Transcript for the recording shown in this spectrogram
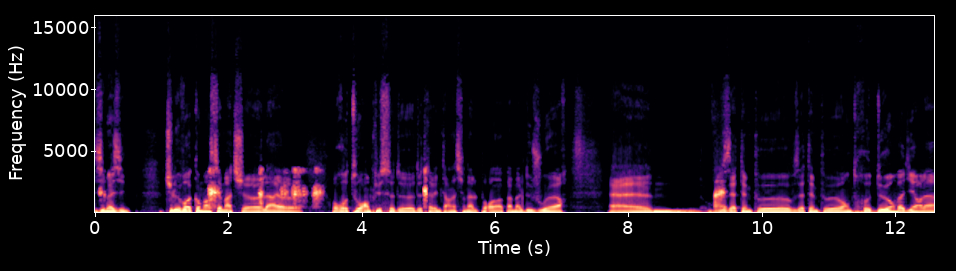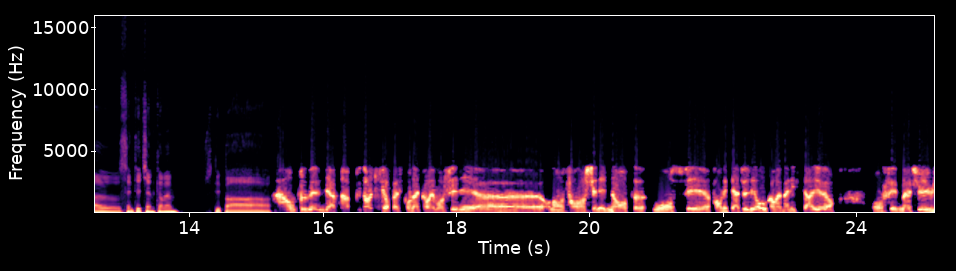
J'imagine. Tu le vois comment ce match euh, là, euh, retour en plus de, de trêve internationale pour euh, pas mal de joueurs. Euh, vous ouais. êtes un peu, vous êtes un peu entre deux, on va dire là, Saint-Étienne quand même? C'était pas. Ah, on peut même dire un peu dans le dur parce qu'on a quand même enchaîné, euh, on a, enchaîné Nantes où on se fait, enfin, on était à 2-0 quand même à l'extérieur. On fait match nul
